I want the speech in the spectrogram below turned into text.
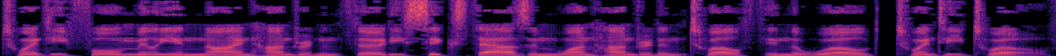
24,936,112 in the world 2012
